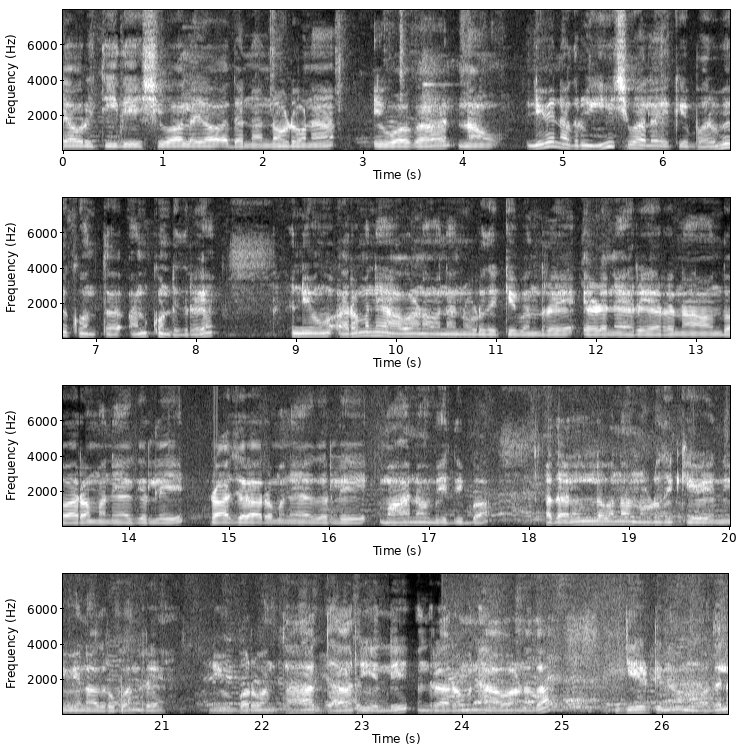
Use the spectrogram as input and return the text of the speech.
ಯಾವ ರೀತಿ ಇದೆ ಶಿವಾಲಯ ಅದನ್ನು ನೋಡೋಣ. ಇವಾಗ ನಾವು ನೀವೇನಾದರೂ ಈ ಶಿವಾಲಯಕ್ಕೆ ಬರಬೇಕು ಅಂತ ಅಂದ್ಕೊಂಡಿದ್ರೆ ನೀವು ಅರಮನೆ ಆವರಣವನ್ನು ನೋಡೋದಕ್ಕೆ ಬಂದರೆ ಎರಡನೇ ಹರಿಹರನ ಒಂದು ಅರಮನೆ ಆಗಿರಲಿ ರಾಜರ ಅರಮನೆ ಆಗಿರಲಿ ಮಹಾನವಮಿ ದಿಬ್ಬ, ಅದೆಲ್ಲವನ್ನು ನೋಡೋದಕ್ಕೆ ನೀವೇನಾದರೂ ಬಂದರೆ ನೀವು ಬರುವಂತಹ ದಾರಿಯಲ್ಲಿ, ಅಂದರೆ ಅರಮನೆ ಆವರಣದ ಗೇಟಿನ ಮೊದಲ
